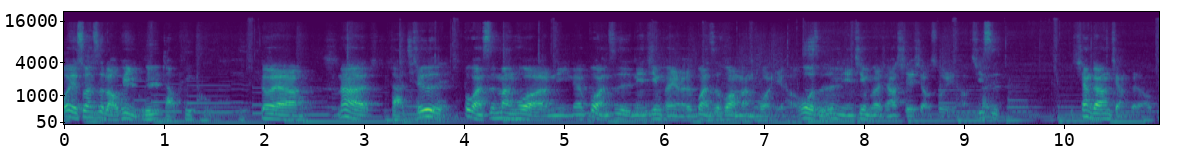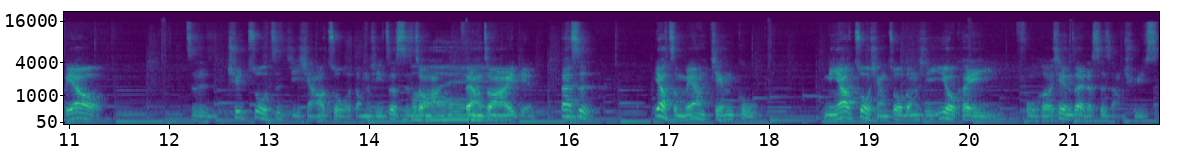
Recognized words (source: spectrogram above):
我也算是老屁股。你老屁股，对啊，那其实不管是漫画，你呢，不管是年轻朋友，不管是画漫画也好，或者是年轻朋友想要写小说也好，其实像刚刚讲的哦，不要只去做自己想要做的东西，这是重要非常重要一点。但是要怎么样兼顾，你要做想做的东西，又可以符合现在的市场趋势，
